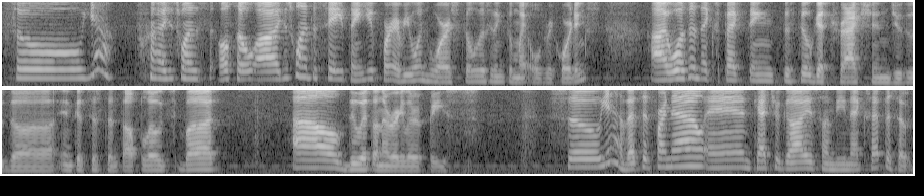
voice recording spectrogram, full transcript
So yeah, I just want to, also uh, I just wanted to say thank you for everyone who are still listening to my old recordings. I wasn't expecting to still get traction due to the inconsistent uploads, but I'll do it on a regular pace. So yeah, that's it for now, and catch you guys on the next episode.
